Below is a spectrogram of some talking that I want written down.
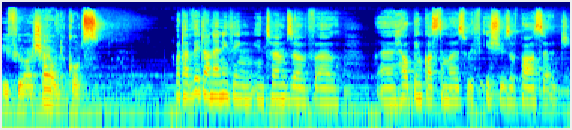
if you are shy of the courts. But have they done anything in terms of uh, uh, helping customers with issues of power surge?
